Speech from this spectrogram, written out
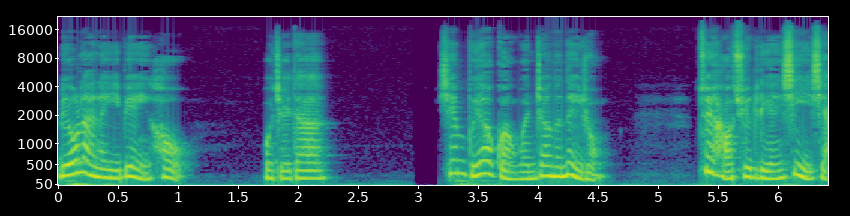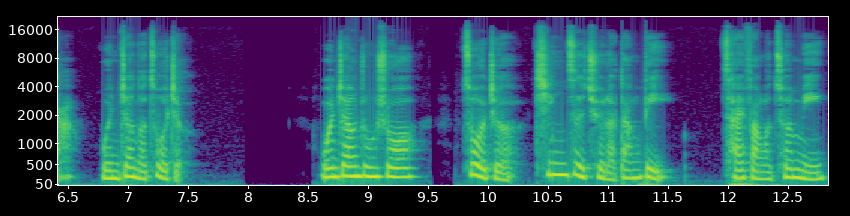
浏览了一遍以后，我觉得先不要管文章的内容，最好去联系一下文章的作者。文章中说，作者亲自去了当地，采访了村民，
